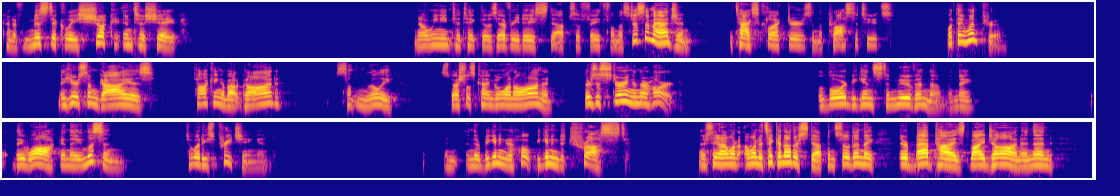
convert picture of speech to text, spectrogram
kind of mystically shook into shape. No, we need to take those everyday steps of faithfulness. Just imagine the tax collectors and the prostitutes, what they went through. They hear some guy is talking about God, something really special is kind of going on, and there's a stirring in their heart. The Lord begins to move in them, and they they walk and they listen to what he's preaching and and, and they're beginning to hope, beginning to trust. They're saying, I want, I want to take another step. And so then they, they're baptized by John, and then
